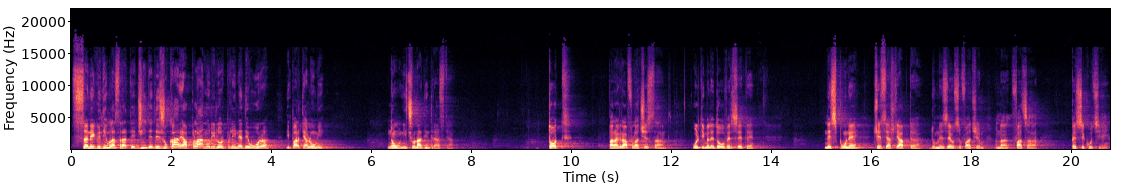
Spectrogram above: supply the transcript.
Să ne gândim la strategii de dejucare a planurilor pline de ură din partea lumii? Nu, niciuna dintre astea. Tot paragraful acesta, ultimele două versete, ne spune ce se așteaptă Dumnezeu să facem în fața persecuției.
